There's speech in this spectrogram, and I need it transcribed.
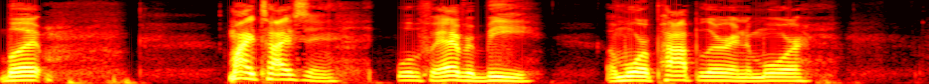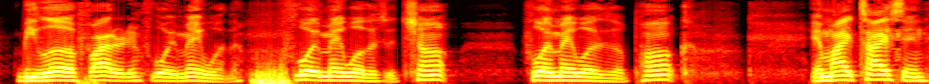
But Mike Tyson will forever be a more popular and a more beloved fighter than Floyd Mayweather. Floyd Mayweather's a chump. Floyd Mayweather's a punk. And Mike Tyson,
